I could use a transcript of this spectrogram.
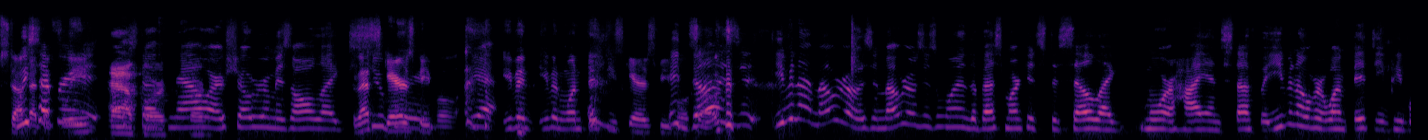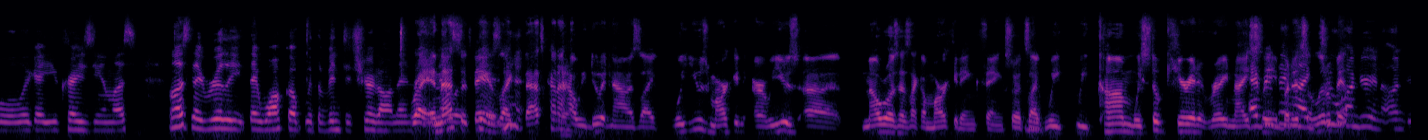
stuff we at the flea. separated Yeah, our stuff course, now. course. Our showroom is all like 'cause That scares people. Yeah, even even 150 scares people. It so. does. It- even at Melrose, and Melrose is one of the best markets to sell like more high end stuff. But even over 150, people will look at you crazy unless unless they really they walk up with a vintage shirt on. And Right, and that's the it's thing is like that's kind of Yeah. how we do it now. Is like we use market or we use uh Melrose as like a marketing thing. So it's like we we come, we still curate it very nicely, everything but it's like a little bit 200 and under.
